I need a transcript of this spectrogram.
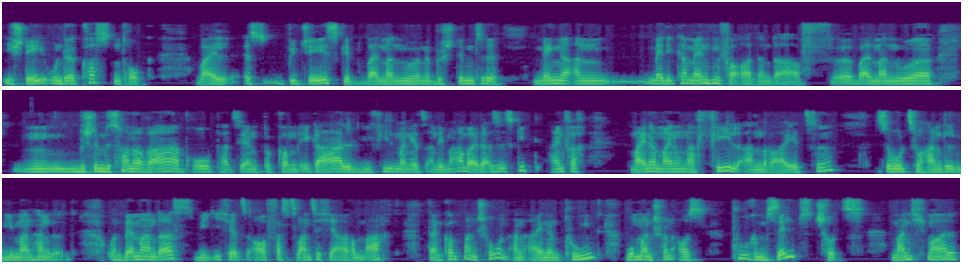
Ich stehe unter Kostendruck weil es Budgets gibt, weil man nur eine bestimmte Menge an Medikamenten verordnen darf, äh, weil man nur ein bestimmtes Honorar pro Patient bekommt, egal wie viel man jetzt an dem arbeitet. Also es gibt einfach meiner Meinung nach Fehlanreize, so zu handeln, wie man handelt. Und wenn man das, wie ich jetzt auch fast 20 Jahre macht, dann kommt man schon an einen Punkt, wo man schon aus purem Selbstschutz manchmal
